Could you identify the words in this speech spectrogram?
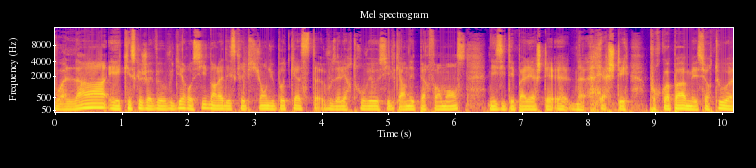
voilà. Et qu'est-ce que je vais vous dire aussi? Dans la description du podcast, vous allez retrouver aussi le carnet de performance. N'hésitez pas à aller acheter, aller acheter. Pourquoi pas, mais surtout euh,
